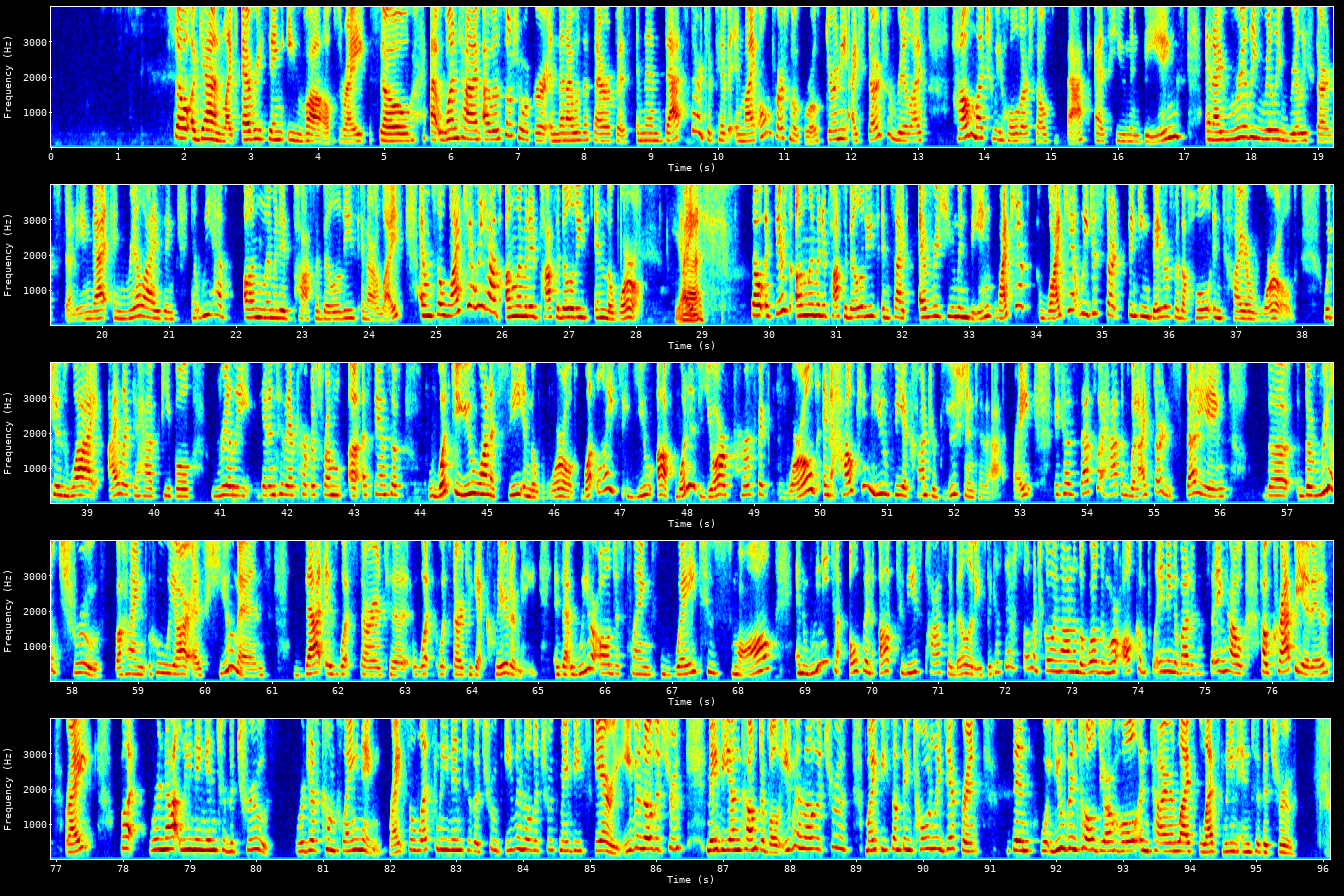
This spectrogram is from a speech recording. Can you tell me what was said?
So again, like everything evolves, right? So at one time I was a social worker and then I was a therapist. And then that started to pivot in my own personal growth journey. I started to realize how much we hold ourselves back as human beings. And I really, really, really started studying that and realizing that we have unlimited possibilities in our life. And so why can't we have unlimited possibilities in the world? Yes. Right? So if there's unlimited possibilities inside every human being, why can't why can't we just start thinking bigger for the whole entire world? Which is why I like to have people really get into their purpose from a, a stance of what do you want to see in the world? What lights you up? What is your perfect world? And how can you be a contribution to that? Right? Because that's what happens when I started studying the the real truth behind who we are as humans that is what started to what what started to get clear to me is that we are all just playing way too small and we need to open up to these possibilities because there's so much going on in the world and we're all complaining about it and saying how how crappy it is right? But we're not leaning into the truth we're just complaining, right? So let's lean into the truth, even though the truth may be scary, even though the truth may be uncomfortable, even though the truth might be something totally different than what you've been told your whole entire life. Let's lean into the truth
